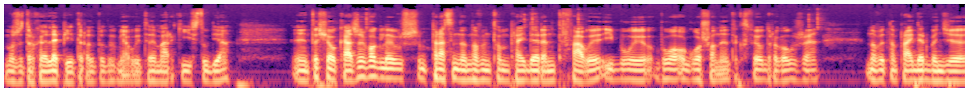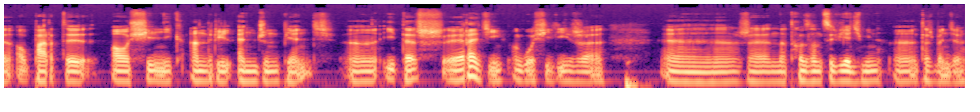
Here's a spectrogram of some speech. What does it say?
może trochę lepiej teraz będą miały te marki i studia. Y, to się okaże. W ogóle już prace nad nowym Tomb Raiderem trwały i było, było ogłoszone tak swoją drogą, że nowy Tomb Raider będzie oparty o silnik Unreal Engine 5 y, i też Redzi ogłosili, że, y, że nadchodzący Wiedźmin też będzie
